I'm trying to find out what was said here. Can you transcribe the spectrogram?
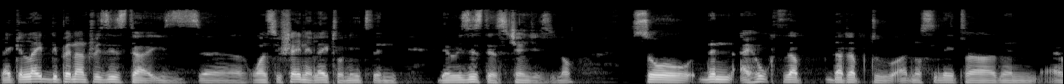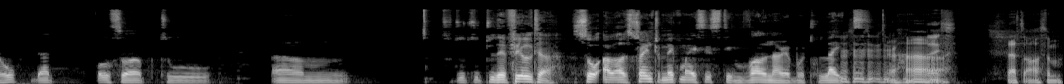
Like a light dependent resistor is uh, once you shine a light on it, then the resistance changes. You know. So then I hooked up that up to an oscillator. Then I hooked that also up to um to, to, to the filter. So I was trying to make my system vulnerable to light. Uh-huh. Nice. That's awesome.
